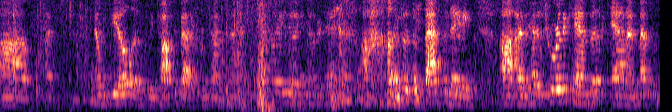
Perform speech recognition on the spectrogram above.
Uh, I've known Gil, and we talked about it from time to time. How are you doing in Notre Dame? Uh, so it's a fascinating. Uh, I've had a tour of the campus, and I've met with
